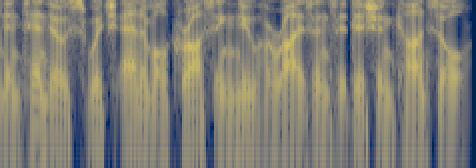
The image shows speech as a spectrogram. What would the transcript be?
Nintendo Switch Animal Crossing New Horizons Edition console.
